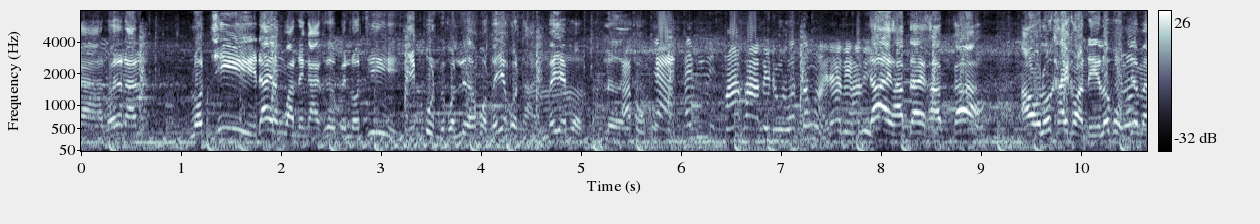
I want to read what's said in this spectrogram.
งาน เพราะฉะนั้น รถที่ได้รางวัลในงานคือเป็นรถที่ญี่ปุ่นเป็นคนเลือกทั้งหมดไม่ใช่คนไทยไม่ใช่ผมเลยครับผมอยากให้พี่มาพาไปดูรถสักหน่อยได้ไหมครับพี่ได้ครับได้ครับ ก็เอารถใครก่อนดีรถผมใช่ไหม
